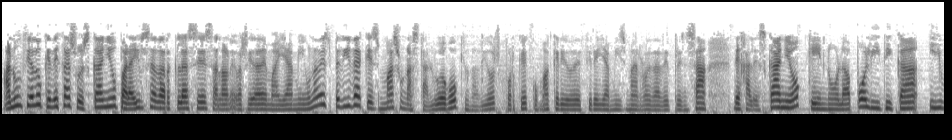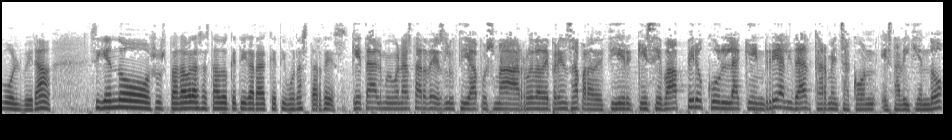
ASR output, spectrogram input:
anunciado que deja su escaño para irse a dar clases a la Universidad de Miami. Una despedida que es más un hasta luego que un adiós, porque, como ha querido decir ella misma en rueda de prensa, deja el escaño, que no la política y volverá. Siguiendo sus palabras ha estado Ketty Ketty, buenas tardes. ¿Qué tal? Muy buenas tardes, Lucía. Pues una rueda de prensa para decir que se va, pero con la que en realidad Carmen Chacón está diciendo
